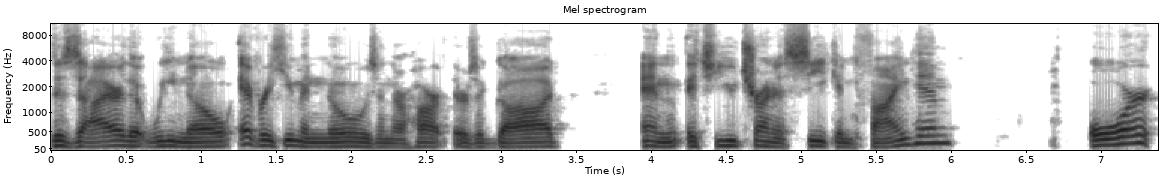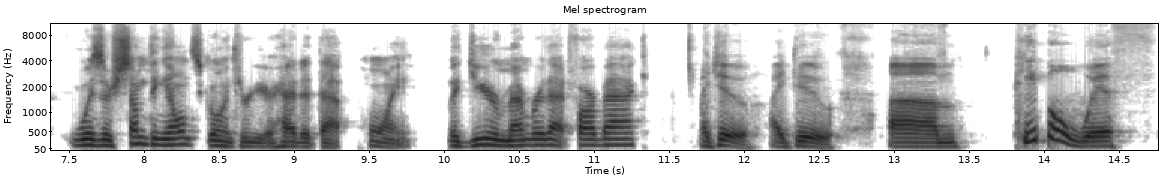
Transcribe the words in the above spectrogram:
desire that we know every human knows in their heart there's a God and it's you trying to seek and find him? Or was there something else going through your head at that point? Like, do you remember that far back? I do. I do. Um, people with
